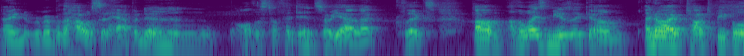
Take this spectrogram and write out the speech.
I remember the house it happened in, and all the stuff that did. So yeah, that clicks. Um, otherwise, music. Um, I know I've talked to people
